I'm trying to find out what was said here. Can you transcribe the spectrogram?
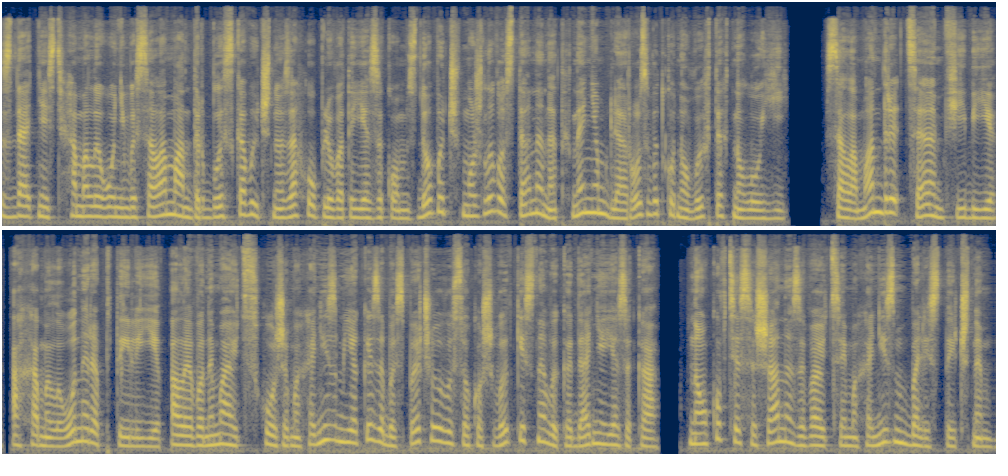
Здатність хамелеонів і саламандр блискавично захоплювати язиком здобич, можливо, стане натхненням для розвитку нових технологій. Саламандри це амфібії, а хамелеони рептилії, але вони мають схожий механізм, який забезпечує високошвидкісне викидання язика. Науковці США називають цей механізм балістичним.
